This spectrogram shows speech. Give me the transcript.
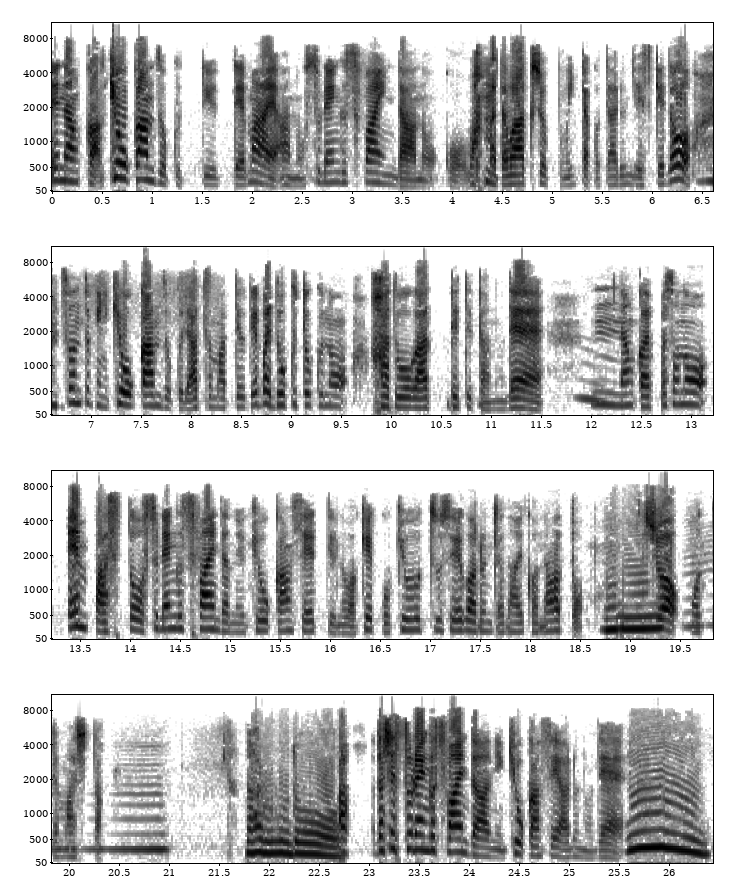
で、なんか、共感族って言って、前、あの、ストレングスファインダーの、こう、またワークショップも行ったことあるんですけど、その時に共感族で集まってると、やっぱり独特の波動が出てたので、うん、なんかやっぱその、エンパスとストレングスファインダーの共感性っていうのは結構共通性があるんじゃないかなと、私は思ってましたう。んなるほど。あ、私ストレングスファインダーに共感性あるので、うーん。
